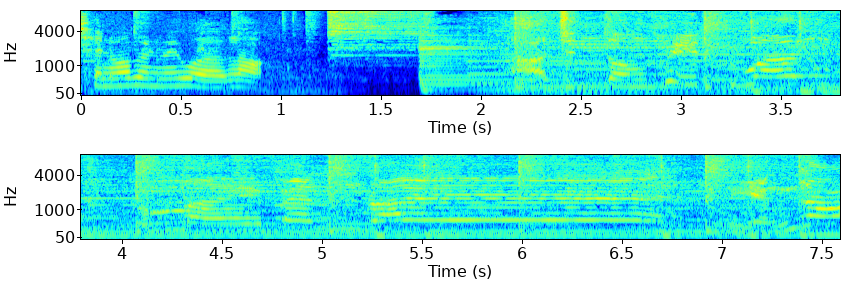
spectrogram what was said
ฉันว่ามันไม่เวิร์กหรอก อาจจะต้องผิดหวังก็ไม่เป็นไร อย่างน้อย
